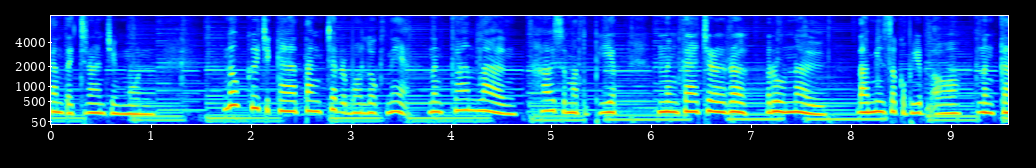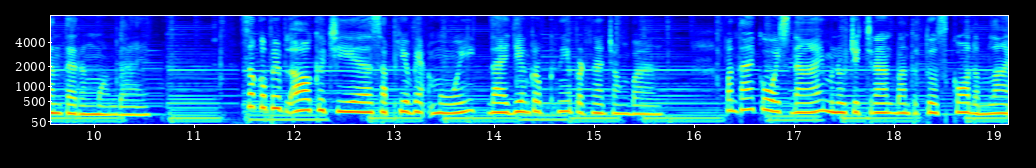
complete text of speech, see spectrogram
កាន់តែច្រើនជាងមុននោះគឺជាការតាំងចិត្តរបស់លោកអ្នកនឹងកើនឡើងហើយសមត្ថភាពនឹងការជ្រើសរើសរស់នៅដែលមានសុខភាពល្អនឹងកាន់តែរឹងមាំដែរសុខភាពល្អគឺជាសភាវៈមួយដែលយើងគ្រប់គ្នាប្រាថ្នាចង់បាន ប៉ុន្តែគួរឲ្យស្ដាយមនុស្សជាច្រើនបានទទួលស្គាល់តម្លៃ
